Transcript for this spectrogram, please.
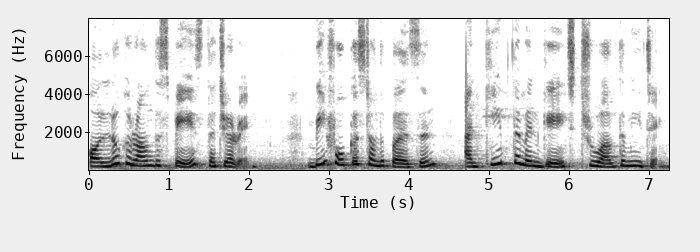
or look around the space that you're in. Be focused on the person and keep them engaged throughout the meeting.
